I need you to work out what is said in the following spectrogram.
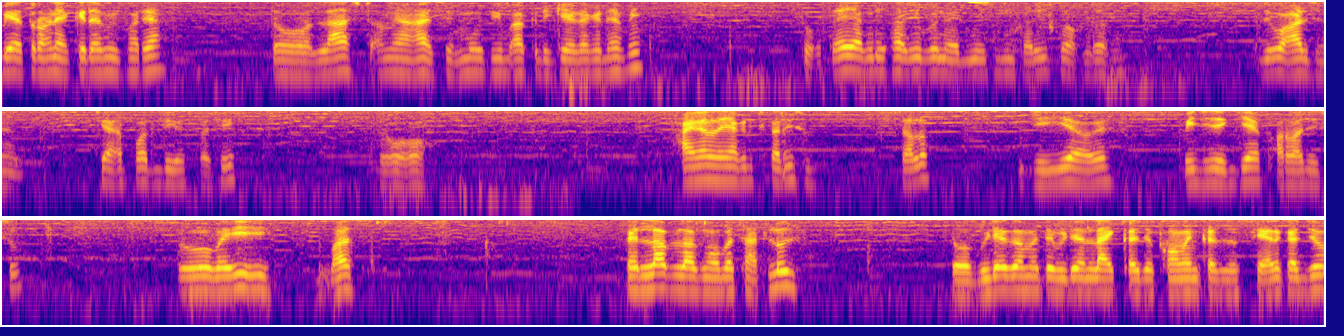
બે ત્રણ એકેડેમી ફર્યા. તો લાસ્ટ અમે આ છે મોતીબા ક્રિકેટ એકેડેમી તો તે આગળ ફરી પણ એડમિશન કરીશું આપણે. જો આ છે ચાર પાંચ દિવસ પછી. તો ફાઇનલ અહીં આગળ કરીશું. ચાલો, જઈએ હવે. બીજી જગ્યાએ ફરવા જઈશું. તો ભાઈ, બસ. પહેલા બ્લોગમાં બસ આટલું જ. તો વીડિયો ગમે તો વિડીયોને લાઈક કરજો કોમેન્ટ કરજો શેર કરજો.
